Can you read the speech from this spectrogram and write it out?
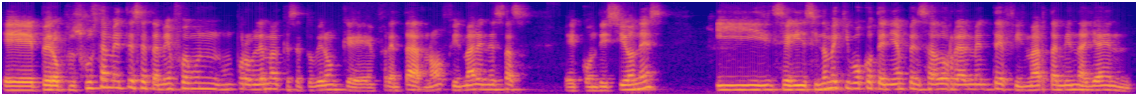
Eh, pero pues justamente ese también fue un, problema que se tuvieron que enfrentar, ¿no? Filmar en esas eh, condiciones y si, si, no me equivoco tenían pensado realmente filmar también allá en,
